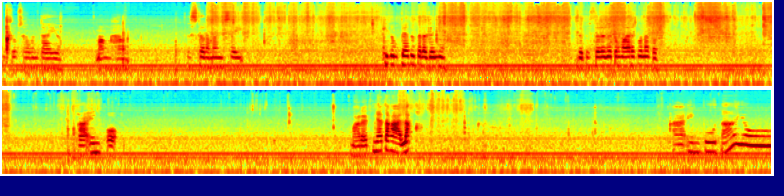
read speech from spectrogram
May sausawan tayo. Manghang. Tapos kalamansi. Kinumpleto talaga niya. Best talaga itong mare ko na to. Kain po. Maret niya tangalak. Kain po tayo.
